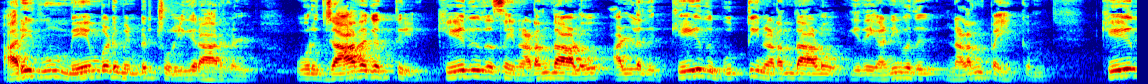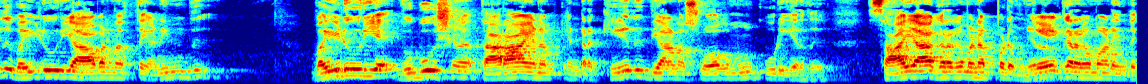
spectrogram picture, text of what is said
அறிவும் மேம்படும் என்று சொல்கிறார்கள். ஒரு ஜாதகத்தில் கேது தசை நடந்தாலோ அல்லது கேது புத்தி நடந்தாலோ இதை அணிவது நலன் பயக்கும். கேது வைடூரிய ஆவரணத்தை அணிந்து வைடூரிய விபூஷண தாராயணம் என்ற கேது தியான ஸ்லோகமும் கூறுகிறது. சாயா கிரகம் எனப்படும் நிழல் கிரகமான இந்த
